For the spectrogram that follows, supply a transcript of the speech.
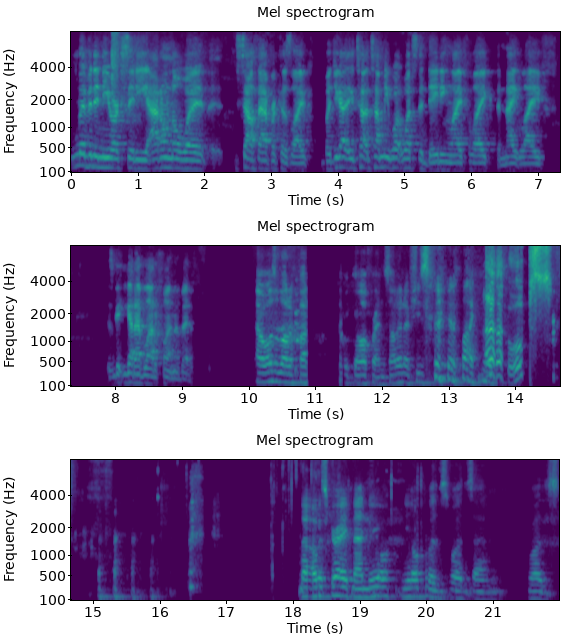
living in New York City. I don't know what South Africa's like, but you got to tell, tell me what what's the dating life like, the nightlife. You got to have a lot of fun, I bet. Oh, it was a lot of fun with girlfriend, so I don't know if she's like. Oops. no, it was great, man. New York, New York was was um, was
